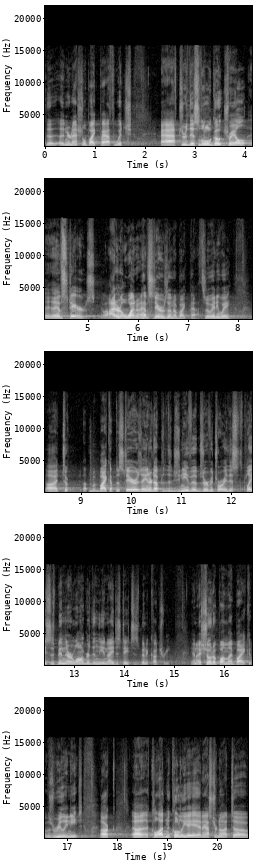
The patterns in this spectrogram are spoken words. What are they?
the international bike path, which after this little goat trail, they have stairs. I don't know, why not have stairs on a bike path? So anyway, uh, I took bike up the stairs. I ended up at the Geneva Observatory. This place has been there longer than the United States has been a country. And I showed up on my bike. It was really neat. Uh, uh, Claude Nicollier, an astronaut uh,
